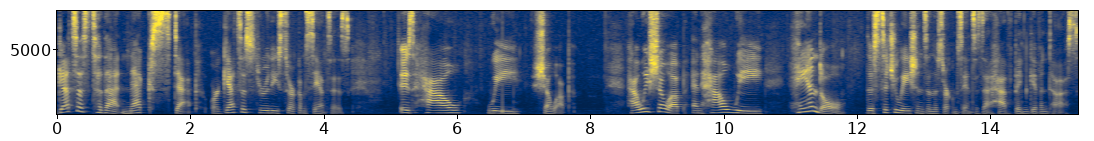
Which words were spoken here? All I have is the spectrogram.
gets us to that next step or gets us through these circumstances is how we show up. How we show up and how we handle the situations and the circumstances that have been given to us.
